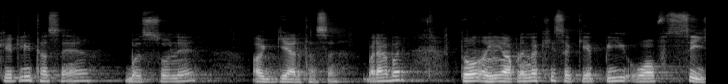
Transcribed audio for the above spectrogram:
કેટલી થશે? બસો અગિયાર થશે. બરાબર? તો અહીં આપણે લખી શકીએ P of C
